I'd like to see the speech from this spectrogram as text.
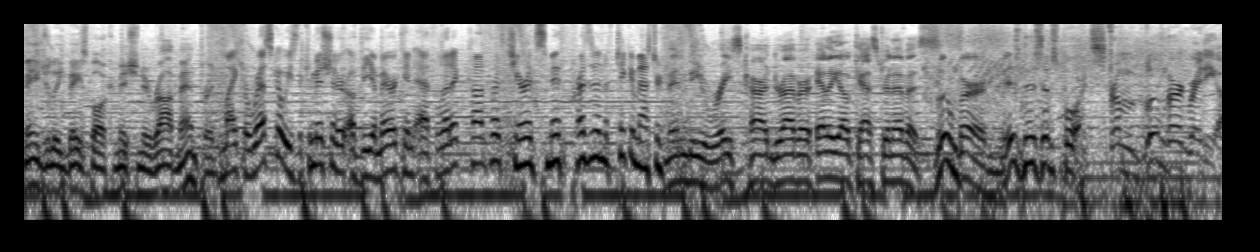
Major League Baseball Commissioner Rob Manfred. Mike Aresco, he's the commissioner of the American Athletic Conference. Jared Smith, president of Ticketmaster. Then the race car driver, Helio Castroneves. Bloomberg Business of Sports from Bloomberg Radio.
